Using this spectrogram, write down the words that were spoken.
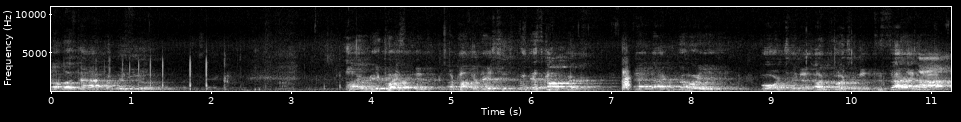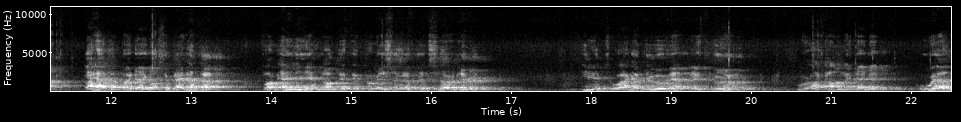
Almost half of this room. I requested accommodations for this conference, and I'm very fortunate, unfortunate to say that I haven't been able to benefit from any of this information that's been shared here. Each one of you in this room were accommodated with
